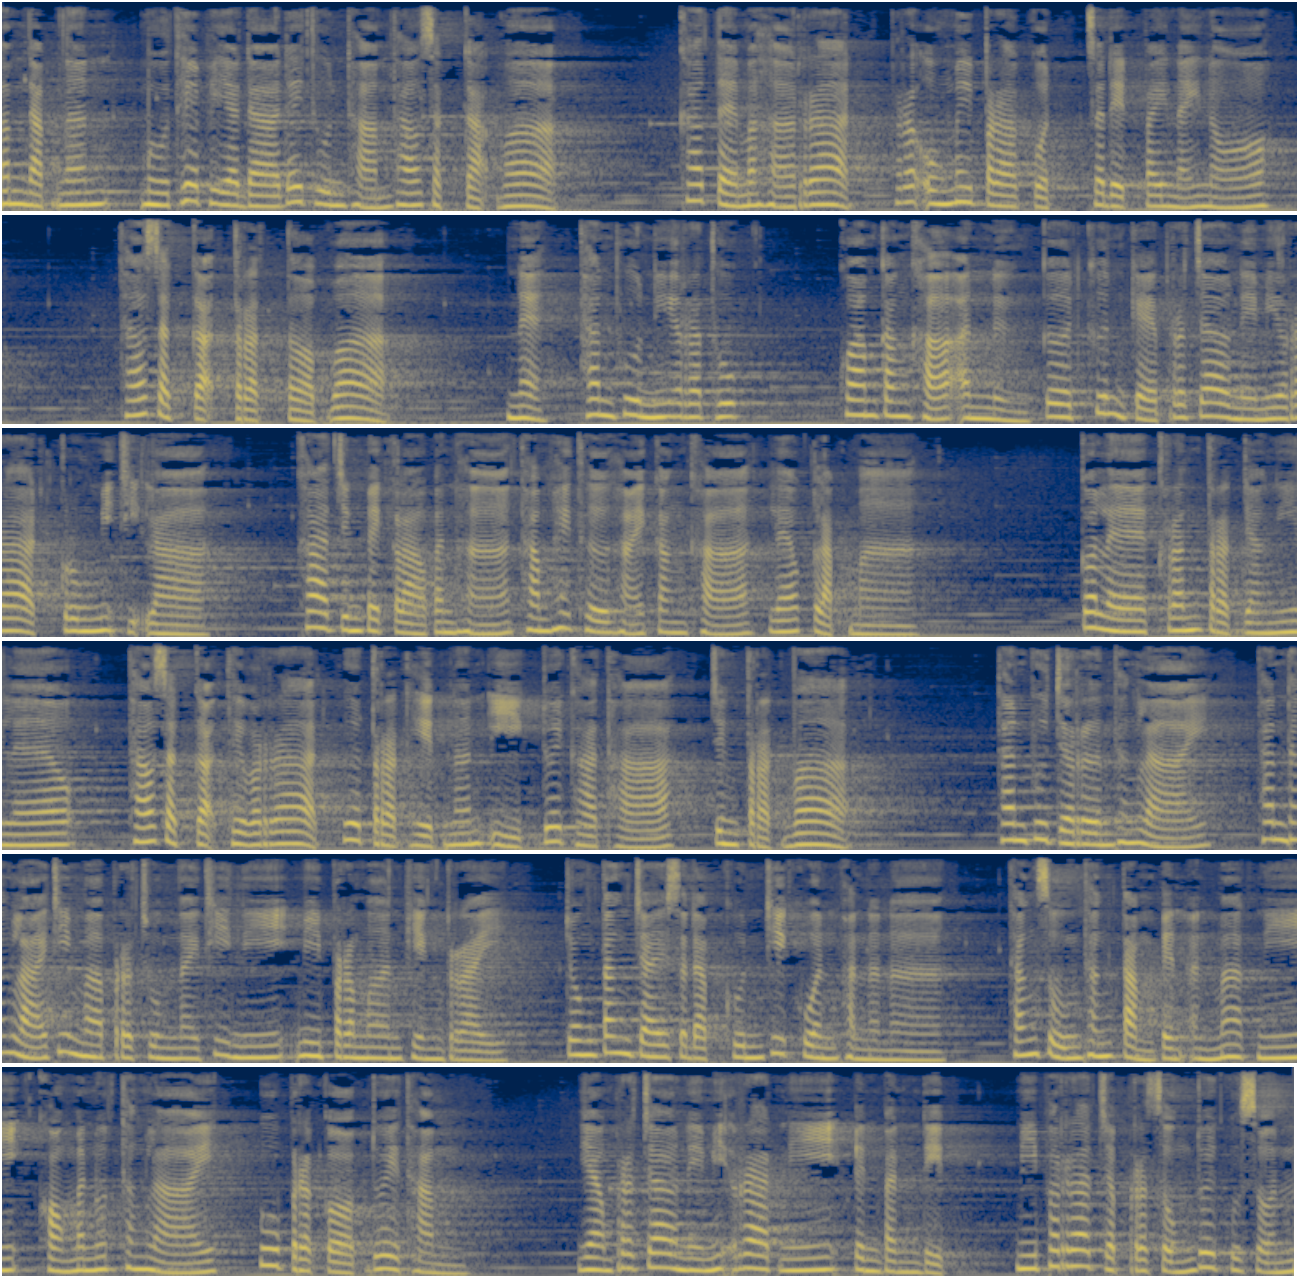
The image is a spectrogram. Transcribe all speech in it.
ลำดับนั้น หมู่เทพยดาได้ทูลถามเท้าสักกะว่า ข้าแต่มหาราช พระองค์ไม่ปรากฏเสด็จไปไหนหนอเท้าสักกะตรัสตอบว่า แน่ท่านผู้นิรทุกข์ ความกังขาอันหนึ่งเกิดขึ้นแก่พระเจ้าเนมิราชกรุงมิถิลา ข้าจึงไปกล่าวปัญหาทำให้เธอหายกังขาแล้วกลับมา ก็แลครั้นตรัสอย่างนี้แล้ว ท้าวสักกะเทวราชเพื่อตรัสเหตุนั้นอีกด้วยคาถาจึงตรัสว่า ท่านผู้เจริญทั้งหลาย ท่านทั้งหลายที่มาประชุมในที่นี้มีประมาณเพียงไร จงตั้งใจสดับคุณที่ควรพันนา ทั้งสูงทั้งต่ำเป็นอันมากนี้ของมนุษย์ทั้งหลาย ผู้ประกอบด้วยธรรม อย่างพระเจ้าในมิราชนี้เป็นบัณฑิต มีพระราชประสงค์ด้วยกุศล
